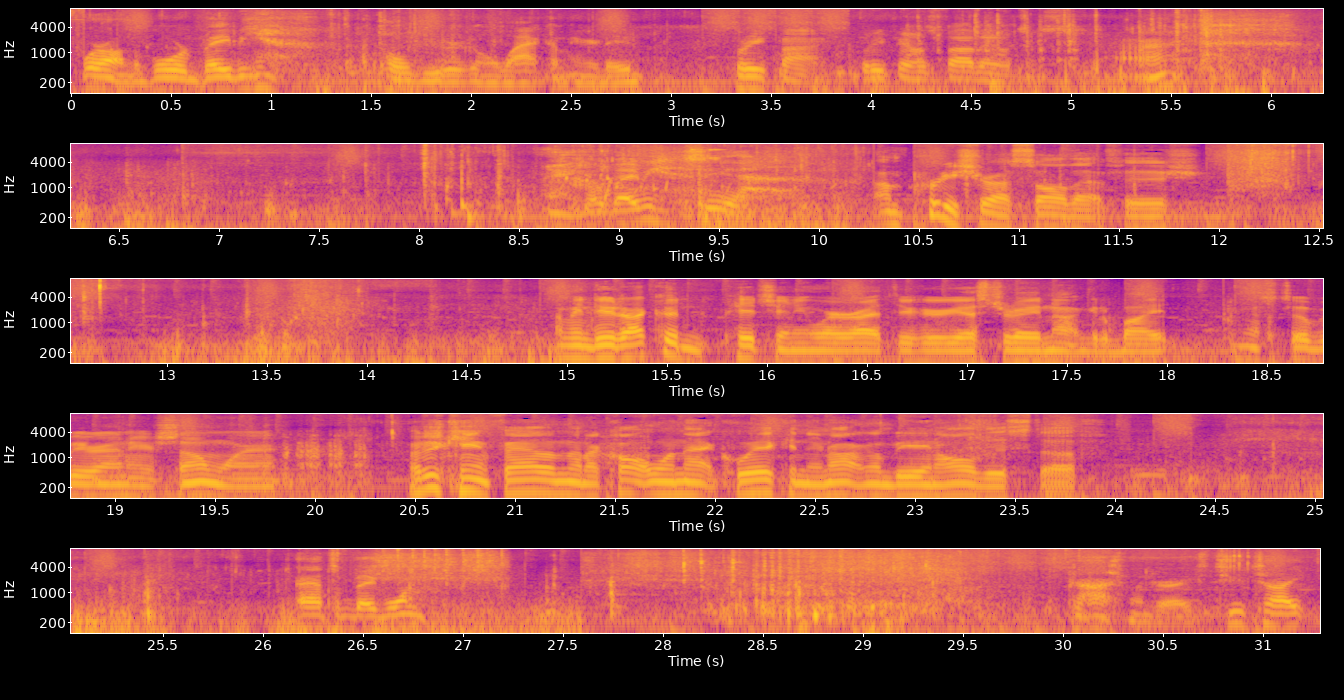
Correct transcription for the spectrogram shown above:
We're on the board, baby. I told you we were gonna whack them here, dude. Three five, three pounds, five ounces. All right. Baby. See ya. I'm pretty sure I saw that fish. I mean, dude, I couldn't pitch anywhere right through here yesterday and not get a bite. I'll still be around here somewhere. I just can't fathom that I caught one that quick and they're not gonna be in all this stuff. That's a big one. Gosh, my drag's too tight.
